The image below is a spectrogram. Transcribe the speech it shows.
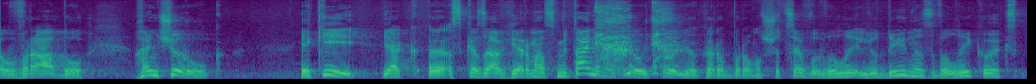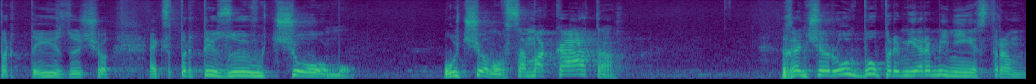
в раду Гончарук. Який, як е, сказав Герман Сметанін, який очолює Укроборонпром, що це людина з великою експертизою. Що експертизою в чому? У чому? В самокатах? Гончарук був прем'єр-міністром.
